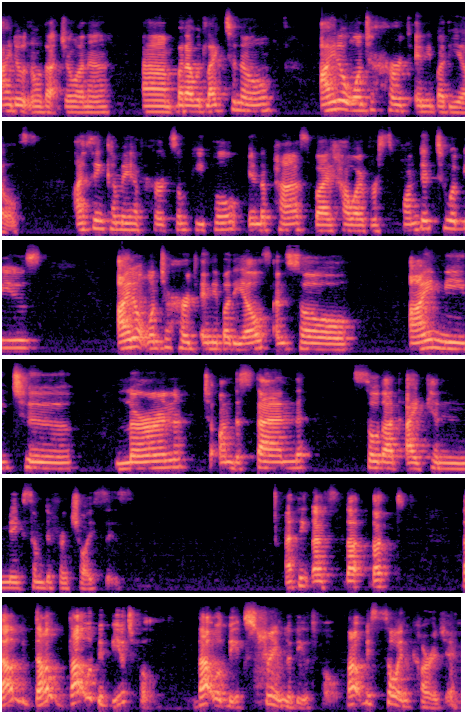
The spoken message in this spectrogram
I don't know that, Joanna, um, but I would like to know. I don't want to hurt anybody else. I think I may have hurt some people in the past by how I've responded to abuse. I don't want to hurt anybody else. And so I need to learn to understand so that I can make some different choices. I think that's that that that that, that would be beautiful. That would be extremely beautiful. That would be so encouraging.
